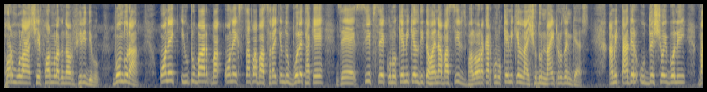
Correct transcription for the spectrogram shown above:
ফর্মুলা সেই ফর্মুলা কিন্তু আমরা ফ্রি দিব। বন্ধুরা অনেক ইউটিউবার বা অনেক চাপা বাচ্চারাই কিন্তু বলে থাকে যে চিপসে কোনো কেমিক্যাল দিতে হয় না বা চিপস ভালো রাখার কোনো কেমিক্যাল নাই, শুধু নাইট্রোজেন গ্যাস আমি তাদের উদ্দেশ্যই বলি বা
